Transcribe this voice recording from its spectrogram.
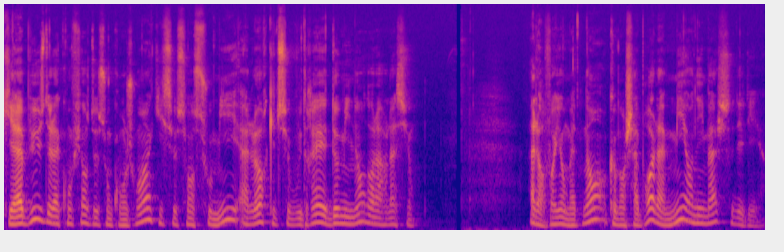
qui abuse de la confiance de son conjoint, qui se sent soumis alors qu'il se voudrait dominant dans la relation. Alors voyons maintenant comment Chabrol a mis en image ce délire.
